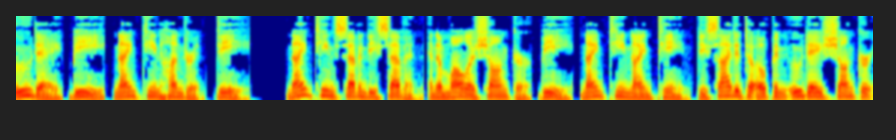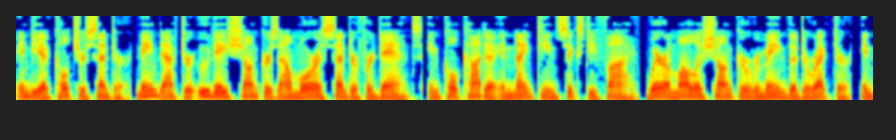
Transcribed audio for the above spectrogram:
Uday B. 1900, d. 1977 and Amala Shankar B. 1919 decided to open Uday Shankar India Culture Centre named after Uday Shankar's Almora Centre for Dance in Kolkata in 1965, where Amala Shankar remained the director, in,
